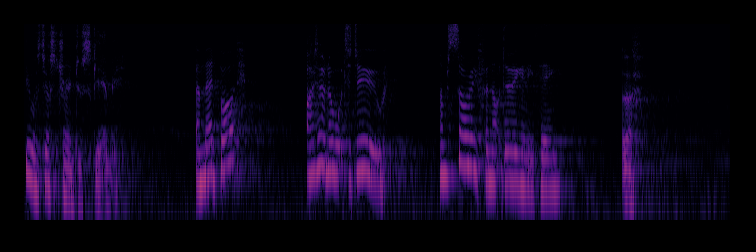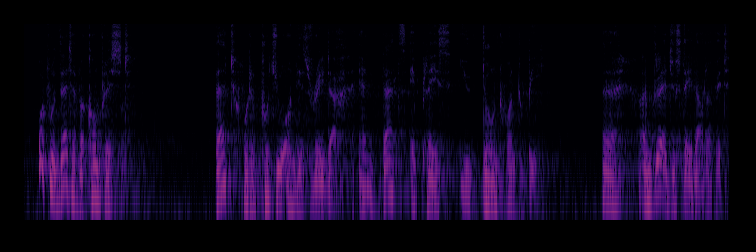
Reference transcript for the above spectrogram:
He was just trying to scare me. A medbot? I don't know what to do. I'm sorry for not doing anything. What would that have accomplished? That would have put you on his radar, and that's a place you don't want to be. Uh, I'm glad you stayed out of it.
